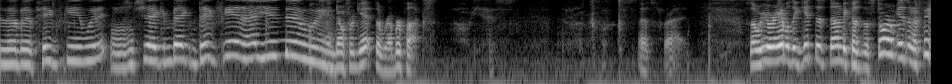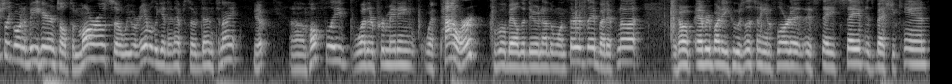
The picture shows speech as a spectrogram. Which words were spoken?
little bit of pigskin with it. Mhm. Some shaking, and bake and pigskin. How you doing? And don't forget the rubber pucks. Oh yes. The rubber pucks. That's right. So we were able to get this done because the storm isn't officially going to be here until tomorrow. So we were able to get an episode done tonight. Yep. Um, hopefully, weather permitting, with power, we'll be able to do another one Thursday. But if not, we hope everybody who's listening in Florida is stay safe as best you can,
